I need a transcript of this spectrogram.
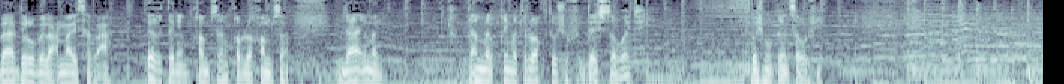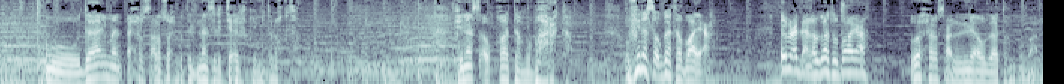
بادروا بالأعمال سبعة. اغتنم خمسا قبل خمسة. دائما تأمل قيمة الوقت وشوف أنت إيش سويت فيه. وإيش ممكن تسوي فيه. ودائما احرص على صحبة الناس اللي تعرف قيمة الوقت. في ناس أوقاتها مباركة وفي ناس أوقاتها ضايعة. ابعد عن أوقاته ضايعة واحرص على اللي أوقاتهم مباركة.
